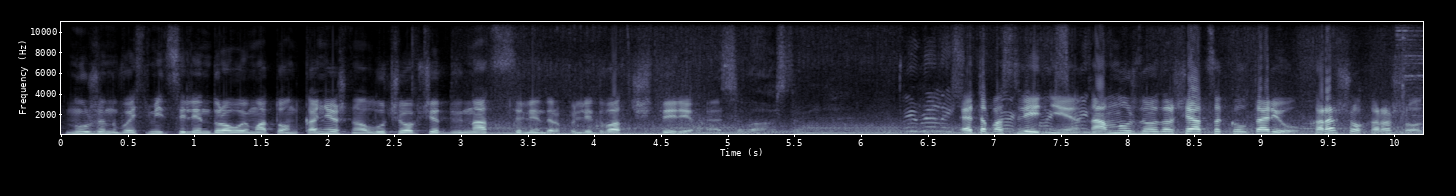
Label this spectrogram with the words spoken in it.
Нужен 8-цилиндровый мотон. Конечно, лучше вообще 12 цилиндров или 24. Это последнее. Нам нужно возвращаться к алтарю. Хорошо, хорошо.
